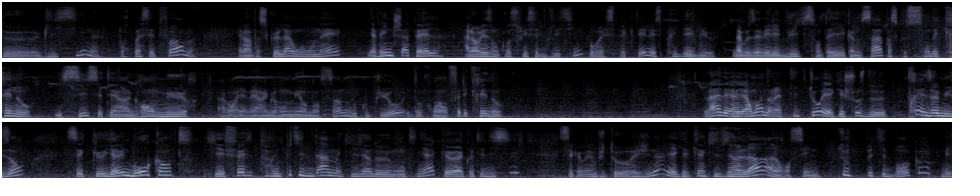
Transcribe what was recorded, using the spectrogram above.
de glycine. Pourquoi cette forme? Eh bien parce que là où on est, il y avait une chapelle. Alors ils ont construit cette glycine pour respecter l'esprit des lieux. Là, vous avez les buis qui sont taillés comme ça parce que ce sont des créneaux. Ici, c'était un grand mur. Avant, il y avait un grand mur d'enceinte beaucoup plus haut et donc on en fait des créneaux. Là, derrière moi, dans la petite tour, il y a quelque chose de très amusant. C'est qu'il y a une brocante qui est faite par une petite dame qui vient de Montignac, euh, à côté d'ici. C'est quand même plutôt original. Il y a quelqu'un qui vient là. Alors, c'est une toute petite brocante, mais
